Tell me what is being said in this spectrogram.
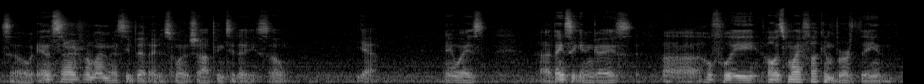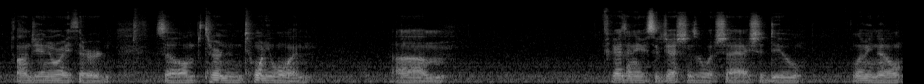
So, and sorry for my messy bit, I just went shopping today, so, yeah. Anyways, uh, thanks again, guys. Uh, hopefully, oh, it's my fucking birthday on January 3rd, so I'm turning 21. Um, if you guys have any suggestions of what I should do, let me know.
